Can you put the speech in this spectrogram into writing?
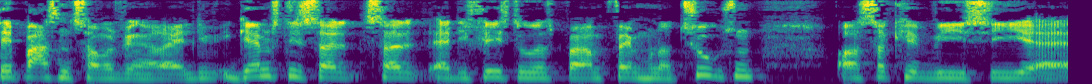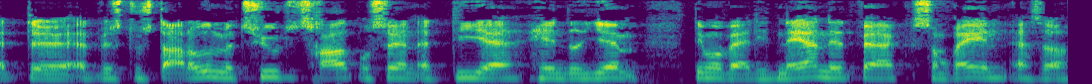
Det er bare sådan en tommelfingerregel. I gennemsnit så, så er de fleste ude og spørge om 500.000, og så kan vi sige, at, øh, at hvis du starter ud med 20-30%, at de er hentet hjem. Det må være dit nære netværk som regel, altså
